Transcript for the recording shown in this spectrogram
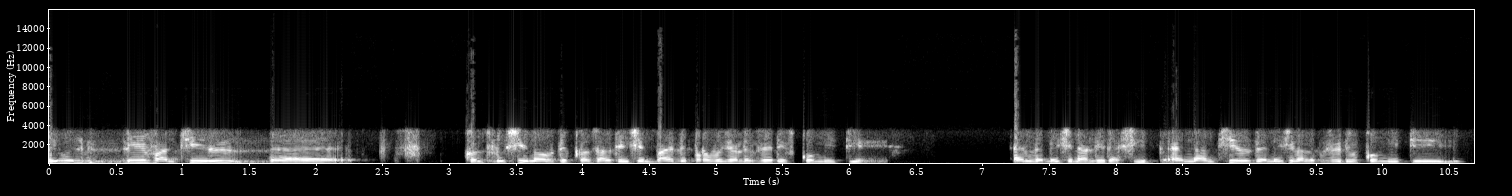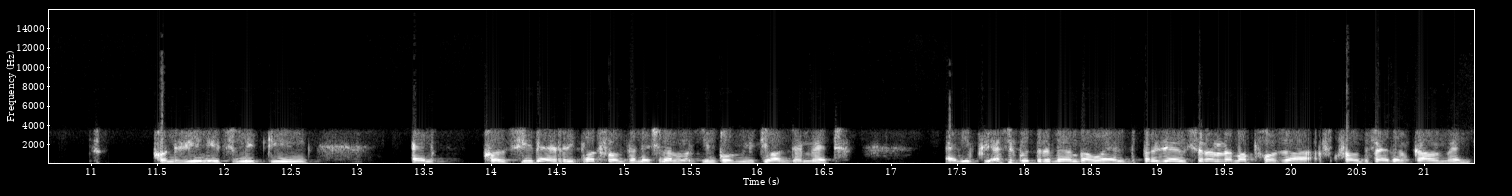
He will leave until the conclusion of the consultation by the Provincial Executive Committee and the national leadership. And until the National Executive Committee convene its meeting and consider a report from the National Working Committee on the matter. And as you could remember well, President Cyril Ramaphosa from the side of government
